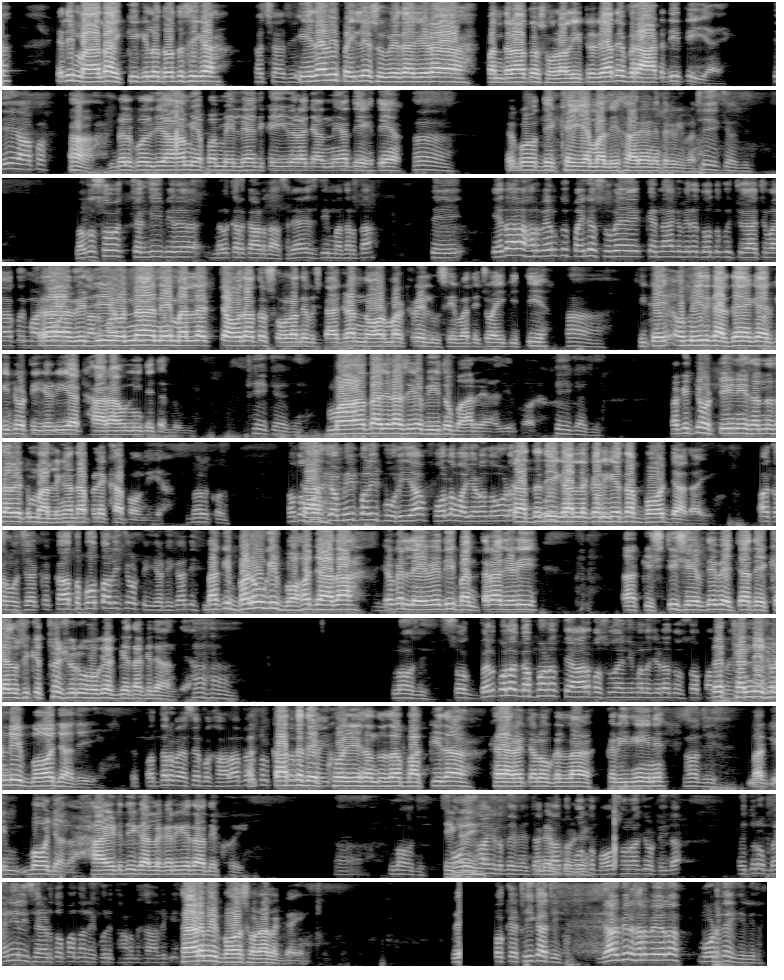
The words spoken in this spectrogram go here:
ਇਹਦੀ ਮਾਂ ਦਾ 21 ਕਿਲੋ ਦੁੱਧ ਸੀਗਾ। ਅੱਛਾ ਜੀ। ਇਹਦਾ ਵੀ ਪਹਿਲੇ ਸੂਬੇ ਦਾ ਜਿਹੜਾ 15 ਤੋਂ 16 ਲੀਟਰ ਰਿਹਾ ਤੇ ਵਿਰਾਟ ਦੀ ਧੀ ਆ ਇਹ। ਇਹ ਆਪ? ਹਾਂ ਬਿਲਕੁਲ ਜੀ ਆਮ ਹੀ ਆਪਾਂ ਮੇਲਿਆਂ 'ਚ ਕਈ ਵਾਰ ਜਾਂਦੇ ਆ ਦੇਖਦੇ ਆ ਹਾਂ। ਕੋ ਦੇਖਿਆ ਹੀ ਆ ਮਾਲੀ ਸਾਰਿਆਂ ਨੇ ਤਕਰੀਬਨ। ਠੀਕ ਹੈ ਜੀ। ਲਓ ਦੋਸਤੋ ਚੰਗੀ ਵੀਰ ਮਿਲਕ ਰਿਕਾਰਡ ਦੱਸ ਰਿਹਾ ਇਸ ਦੀ ਮਦਰ ਦਾ। ਤੇ ਇਹਦਾ ਹਰਵੇਲ ਕੋਈ ਪਹਿਲੇ ਸੂਬੇ ਕਿੰਨਾ ਕਿ ਵੀਰੇ ਦੁੱਧ ਕੋਈ ਚੋਇਆ ਚਵਾਇਆ ਕੋਈ ਮਾੜੀ ਵੀਰ ਜੀ? ਉਹਨਾਂ ਨੇ ਮਤਲਬ 14 ਤੋਂ 16 ਦੇ ਵਿਚਕਾਰ ਜਿਹੜਾ ਨਾਰਮਲ ਘਰੇਲੂ ਸੇਵਾ ਤੇ ਚੁਆਈ ਕੀਤੀ ਹੈ। ਹਾਂ। ਠੀਕ ਹੈ। ਉਮੀਦ ਕਰਦੇ ਆ ਕਿ ਅਰਕੀ ਝੋਟੀ ਜਿਹੜੀ ਆ 18 19 ਤੇ ਚੱਲੂਗੀ। ਠੀਕ ਹੈ ਜੀ। ਮਾਂ ਦਾ ਜਿਹੜਾ ਸੀਗਾ 20 ਤੋਂ ਬਾਹਰ ਰਿਹਾ ਜੀ ਰਿਕਾਰਡ। ਠੀਕ ਹੈ ਜੀ। ਬਾਕੀ ਝੋਟੀ ਨਹੀਂ ਸੰਧੂ ਸਾਹਿਬ ਇੱਕ ਮਾਲੀਆਂ ਦਾ ਭਲੇਖਾ ਪਾਉਂਦੀ ਆ। ਬਿਲਕੁਲ। ਉਹ ਤੋਂ ਜੰਮੀ ਪਲੀ ਪੂਰੀ ਆ ਫੁੱਲ ਵਜਣ ਲੋੜ ਕੱਦ ਦੀ ਗੱਲ ਕਰੀਏ ਤਾਂ ਬਹੁਤ ਜ਼ਿਆਦਾ ਜੀ। ਆ ਕਰੋ ਚੈੱਕ ਕੱਦ ਬੋਤ ਵਾਲੀ ਝੋਟੀ ਆ ਠੀਕ ਆ ਜੀ। ਬਾਕੀ ਬਣੂਗੀ ਬਹੁਤ ਜ਼ਿਆਦਾ ਕਿਉਂਕਿ ਲੇਵੇ ਦੀ ਬੰਤਰ ਆ ਜਿਹੜੀ ਕਿਸ਼ਤੀ ਸ਼ੇਪ ਦੇ ਵਿੱਚ ਆ ਦੇਖਿਆ ਤੁਸੀਂ ਕਿੱਥੋਂ ਸ਼ੁਰੂ ਹੋ ਕੇ ਅੱਗੇ ਤੱਕ ਜਾਂਦੇ ਆ। ਹਾਂ ਹਾਂ। ਲਓ ਜੀ ਸੋ ਬਿਲਕੁਲ ਗੱਬਣ ਤਿਆਰ ਪਸ਼ੂ ਐਨੀਮਲ ਜਿਹੜਾ ਦੋਸਤੋ ਆਪਾਂ ਫਿਰ ਠੰਡੀ ਠੰਡੀ ਬਹੁਤ ਜ਼ਿਆਦੀ। ਤੇ ਪੱਧਰ ਵੈਸੇ ਵਿਖਾਲਾ ਬਿਲਕੁਲ ਕੱਦ ਦੇਖੋ ਜੀ ਸੰਧੂ ਸਾਹਿਬ ਬਾਕੀ ਤਾਂ ਖੈਰ ਚਲੋ ਗੱਲਾਂ ਕਰੀ ਦੀਆਂ ਹੀ ਨੇ। ਹਾਂਜੀ। ਬਾਕੀ ਬਹੁਤ ਜ਼ਿਆਦਾ ਹਾਈਟ ਦੀ ਗੱਲ ਕਰੀਏ ਤਾਂ ਦੇਖੋ ਜੀ। ਹਾਂ ਲਓ ਜੀ ਸੋਹਣੀ। ਹਾਈਟ ਦੇ ਵਿੱਚ ਆ ਕੱਦ ਜੀ। ਬਹੁਤ ਸੋਹਣਾ ਝੋਟੀ ਦਾ। ਇਧਰੋਂ ਬਹਿਣੀ ਵਾਲੀ ਸਾਈਡ ਤੋਂ ਆਪਾਂ ਤੁਹਾਨੂੰ ਇੱਕ ਵਾਰੀ ਥਣ ਦਿਖਾ ਦਈਏ। ਥਣ ਵੀ ਬਹੁਤ ਸੋਹਣਾ ਲੱਗਾ ਜੀ। ਓਕੇ ਠੀਕ ਆ ਜੀ। ਜਾ ਵੀਰ ਹਰਵੇਲ ਮੋੜ ਲਿਆਈਏ ਵੀਰ।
